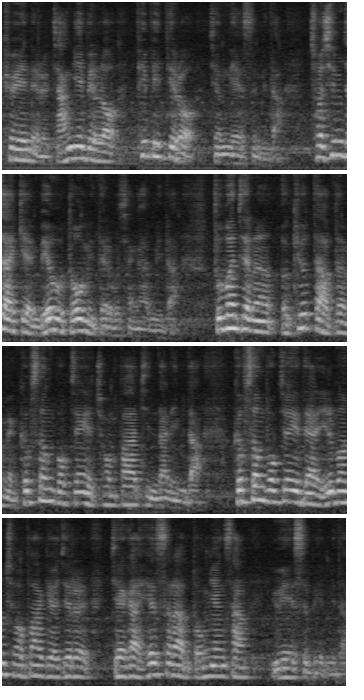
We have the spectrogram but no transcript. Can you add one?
Q&A를 장기별로 PPT로 정리했습니다. 초심자에게 매우 도움이 되라고 생각합니다. 두 번째는 어큐트 압도멘 급성복종의 초음파 진단입니다. 급성복종에 대한 일본 초음파 교재를 제가 해설한 동영상 USB입니다.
